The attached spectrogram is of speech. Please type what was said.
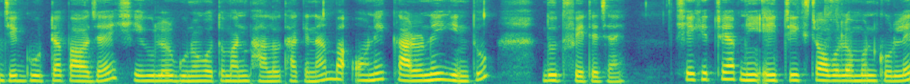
যে গুড়টা পাওয়া যায়, সেগুলোর গুণগত মান ভালো থাকে না বা অনেক কারণেই কিন্তু দুধ ফেটে যায়। সেক্ষেত্রে আপনি এই ট্রিক্সটা অবলম্বন করলে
